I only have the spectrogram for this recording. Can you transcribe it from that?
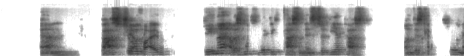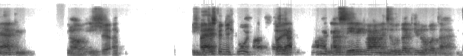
Ähm, passt schon. Ja, vor allem. Prima, aber es muss wirklich passen, wenn es zu dir passt. Und das kann ich so merken, glaube ich. Ja. Ich weiß, das finde ich gut. Weil ganz selig waren, wenn sie 100 Kilo runter hatten.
